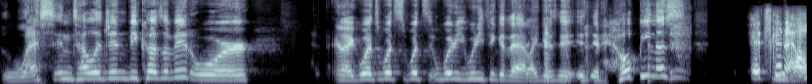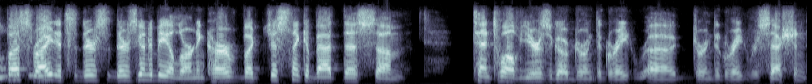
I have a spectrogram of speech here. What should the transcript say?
less intelligent because of it, or like what's what's what's what do you what do you think of that? Like, is it is it helping us? it's going to help us, right? It's there's there's going to be a learning curve, but just think about this um, 10, 12 years ago during the great uh, during the Great Recession.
